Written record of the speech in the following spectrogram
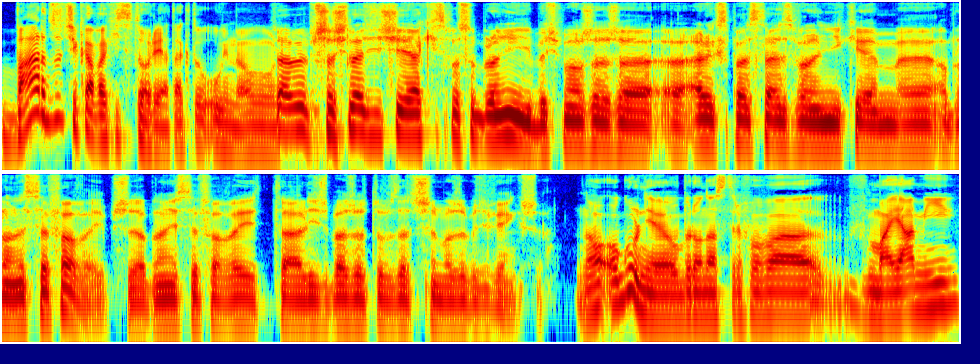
bardzo ciekawa historia, tak to ujmę. Trzeba by prześledzić się, w jaki sposób bronili. Być może, że e, Eric Spelster jest zwolennikiem e, obrony strefowej. Przy obronie strefowej ta liczba rzutów za trzy może być większa. No ogólnie obrona strefowa w Miami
